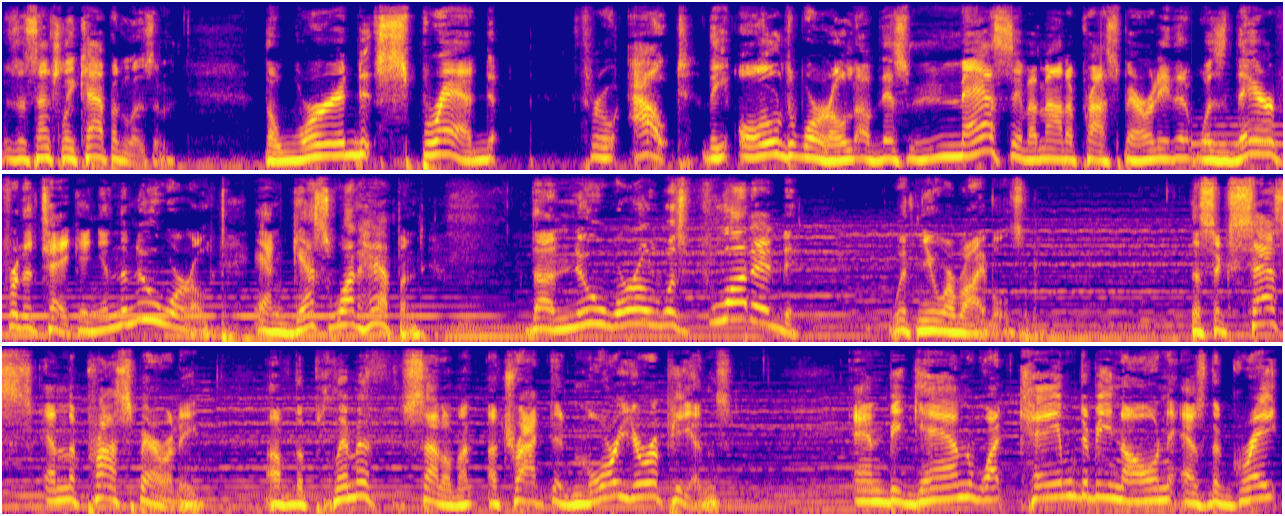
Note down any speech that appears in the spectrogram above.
was essentially capitalism, the word spread throughout the old world of this massive amount of prosperity that was there for the taking in the new world. And guess what happened? The new world was flooded with new arrivals. The success and the prosperity of the Plymouth settlement attracted more Europeans and began what came to be known as the Great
